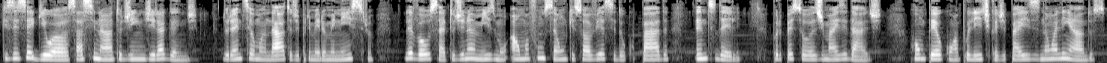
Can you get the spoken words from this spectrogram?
que se seguiu ao assassinato de Indira Gandhi. Durante seu mandato de primeiro-ministro, levou certo dinamismo a uma função que só havia sido ocupada antes dele, por pessoas de mais idade. Rompeu com a política de países não alinhados,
